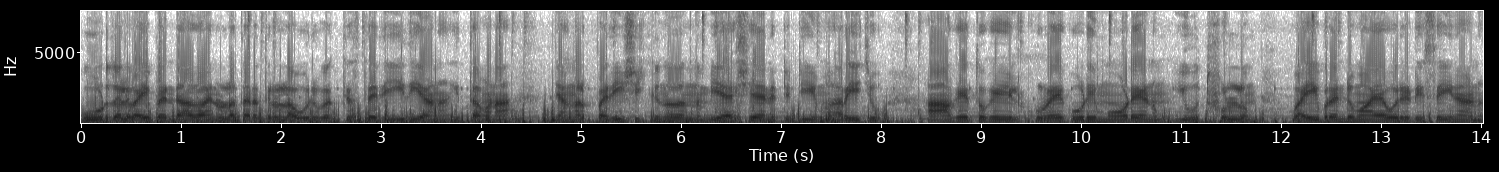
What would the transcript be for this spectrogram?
കൂടുതൽ വൈബ്രന്റ് ആകാനുള്ള തരത്തിലുള്ള ഒരു വ്യത്യസ്ത രീതിയാണ് ഇത്തവണ ഞങ്ങൾ പരീക്ഷിക്കുന്നതെന്നും ഏഷ്യാനെറ്റ് ടീം അറിയിച്ചു. ആകെ തുകയിൽ കുറെ കൂടി മോഡേണും യൂത്ത്ഫുള്ളും വൈബ്രന്റുമായ ഒരു ഡിസൈനാണ്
